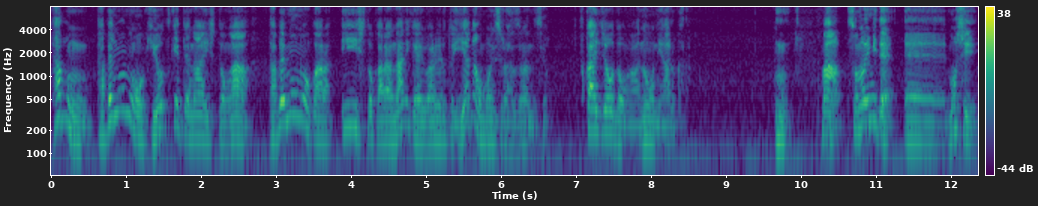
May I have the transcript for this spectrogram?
多分食べ物を気をつけてない人が食べ物からいい人から何か言われると嫌な思いするはずなんですよ。不快情動が脳にあるから。うん。まあその意味で、えー、もし、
